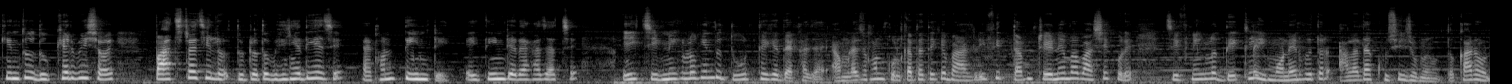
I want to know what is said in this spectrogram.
কিন্তু দুঃখের বিষয়, পাঁচটা ছিল, দুটো তো ভেঙে দিয়েছে, এখন তিনটে। এই তিনটে দেখা যাচ্ছে। এই চিমনিগুলো কিন্তু দূর থেকে দেখা যায়। আমরা যখন কলকাতা থেকে বাড়ি ফিরতাম, ট্রেনে বা বাসে করে চিমনিগুলো দেখলেই মনের ভেতর আলাদা খুশি জমে উঠতো। কারণ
